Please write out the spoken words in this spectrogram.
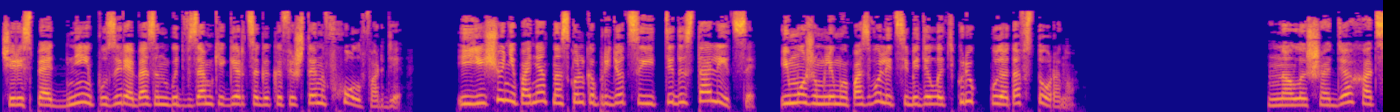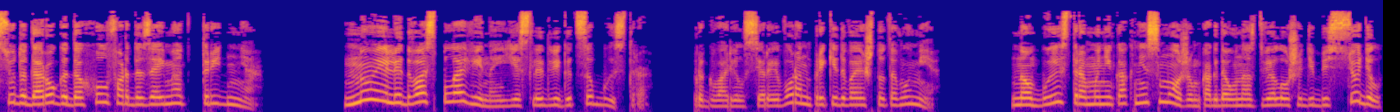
Через пять дней пузырь обязан быть в замке герцога Кафештен в Холфорде. И еще непонятно, сколько придется идти до столицы, и можем ли мы позволить себе делать крюк куда-то в сторону? На лошадях отсюда дорога до Холфорда займет три дня. Ну или два с половиной, если двигаться быстро, проговорил Серый Ворон, прикидывая что-то в уме. Но быстро мы никак не сможем, когда у нас две лошади без седел,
